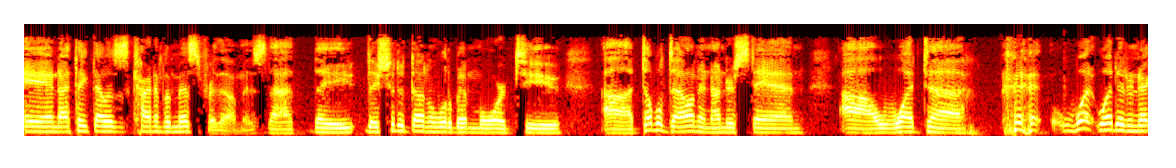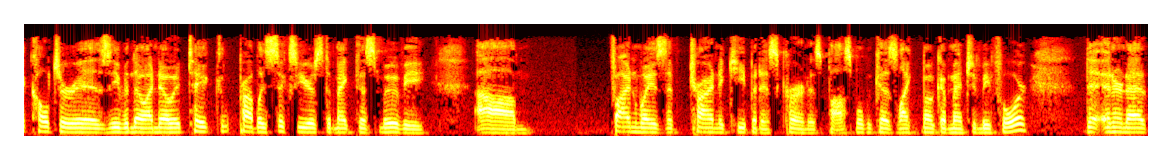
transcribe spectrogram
and I think that was kind of a miss for them. Is that they they should have done a little bit more to uh, double down and understand uh, what. Uh, what what internet culture is, even though I know it take probably six years to make this movie, um, find ways of trying to keep it as current as possible because, like Mocha mentioned before, the internet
